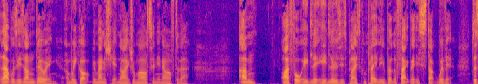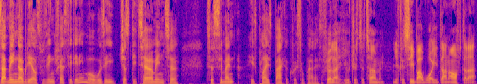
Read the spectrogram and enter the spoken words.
That was his undoing, and we got we managed to get Nigel Martyn in after that. Um, I thought he'd, he'd lose his place completely, but the fact that he's stuck with it, does that mean nobody else was interested in him, or was he just determined to to cement his place back at Crystal Palace? I feel like he was just determined. You can see by what he done after that,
